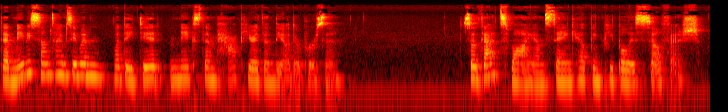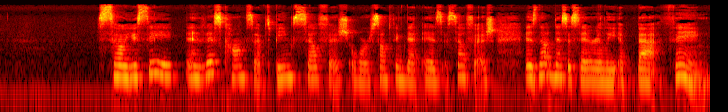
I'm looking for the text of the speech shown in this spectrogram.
that maybe sometimes even what they did makes them happier than the other person. So that's why I'm saying helping people is selfish. So you see, in this concept, being selfish or something that is selfish is not necessarily a bad thing.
